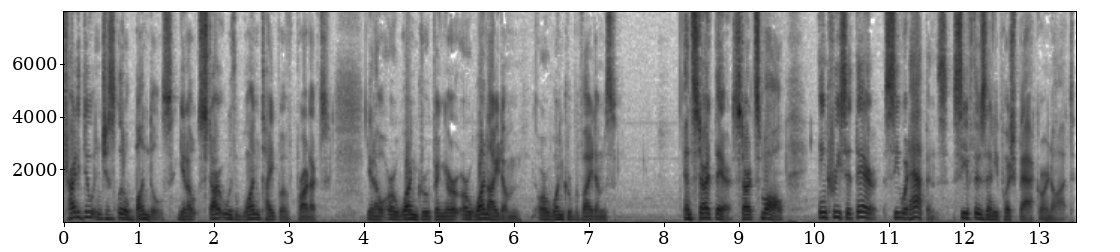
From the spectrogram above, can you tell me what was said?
try to do it in just little bundles. You know, start with one type of product, you know, or one grouping or, or one item or one group of items. And start there. Start small increase it there, see what happens, see if there's any pushback or not.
